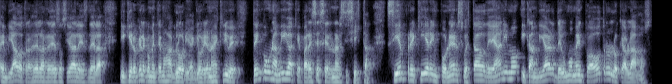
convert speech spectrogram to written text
enviado a través de las redes sociales de la y quiero que le comentemos a Gloria. Gloria nos escribe: Tengo una amiga que parece ser narcisista. Siempre quiere imponer su estado de ánimo y cambiar de un momento a otro lo que hablamos,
